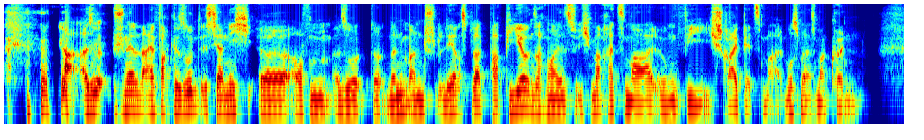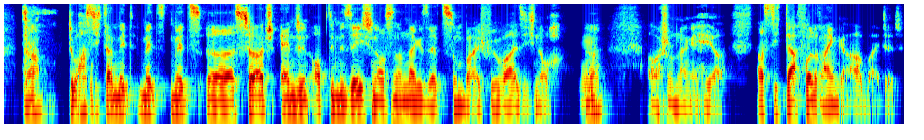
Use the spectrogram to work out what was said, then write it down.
ja, also schnell und einfach gesund ist ja nicht äh, auf dem, also da, da nimmt man ein leeres Blatt Papier und sagt mal, jetzt, ich mache jetzt mal irgendwie, ich schreibe jetzt mal. Muss man erst mal können. Ja, du hast dich dann mit, mit, mit uh, Search Engine Optimization auseinandergesetzt, zum Beispiel, weiß ich noch. Mhm. Ne? Auch schon lange her. Hast dich da voll reingearbeitet.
